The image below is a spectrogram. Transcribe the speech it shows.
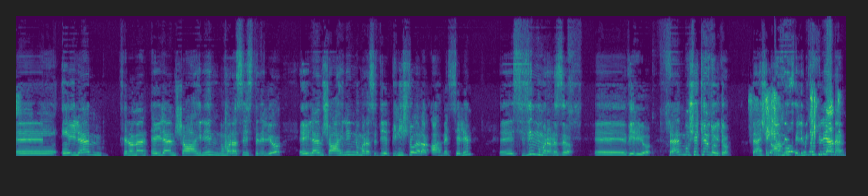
e, Eylem fenomen Eylem Şahin'in numarası isteniliyor. Eylem Şahin'in numarası diye bilinçli olarak Ahmet Selim e, sizin numaranızı e, veriyor. Ben bu şekil duydum. Ben şimdi Peki Ahmet Selim'i kötüleyemem.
